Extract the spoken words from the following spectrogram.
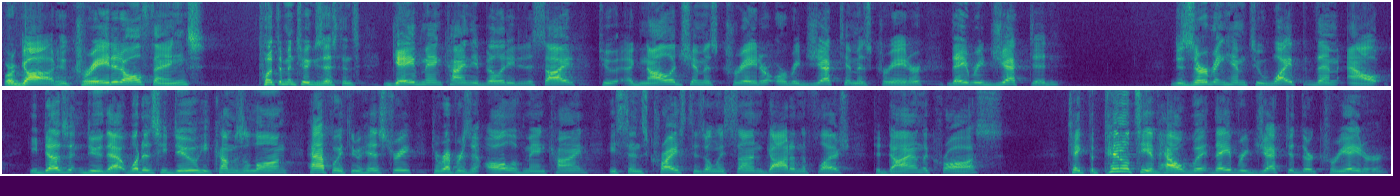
where God, who created all things, put them into existence, gave mankind the ability to decide to acknowledge him as creator or reject him as creator. They rejected, deserving him to wipe them out. He doesn't do that. What does he do? He comes along halfway through history to represent all of mankind. He sends Christ, his only Son, God in the flesh, to die on the cross, take the penalty of how they've rejected their creator.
